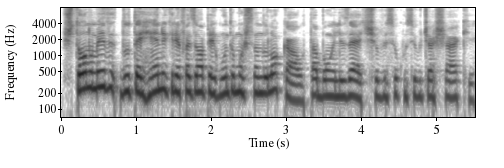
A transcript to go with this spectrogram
Estou no meio do terreno e queria fazer uma pergunta mostrando o local. Tá bom, Elisete, deixa eu ver se eu consigo te achar aqui.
